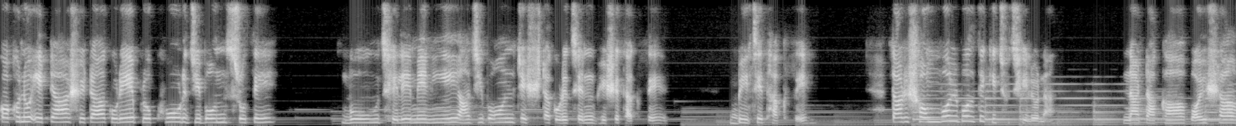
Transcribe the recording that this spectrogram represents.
কখনো এটা সেটা করে প্রখর জীবন স্রোতে? বউ ছেলে মেয়ে নিয়ে আজীবন চেষ্টা করেছেন ভেসে থাকতে, বেঁচে থাকতে। তার সম্বল বলতে কিছু ছিল না। না টাকা, পয়সা,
